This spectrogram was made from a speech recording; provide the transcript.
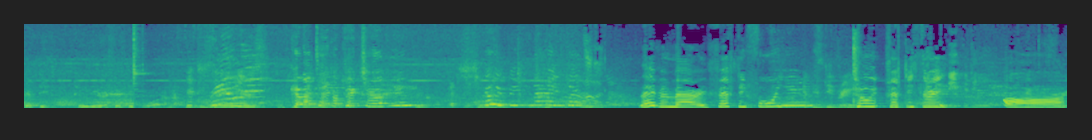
52 years, 54, huh? 53 years. Can I take a picture of you? That'd be nice. They've been married 54 years? 53. Two, 53. 53. Aw,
